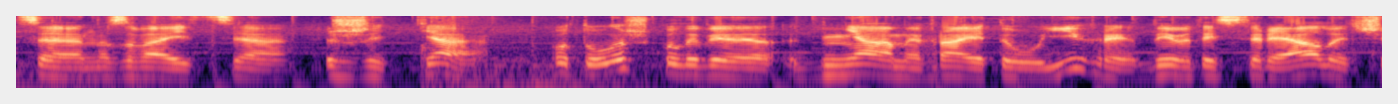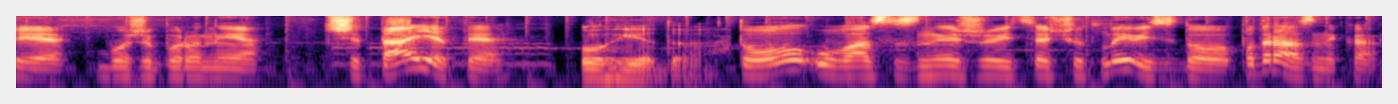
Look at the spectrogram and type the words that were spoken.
Це називається життя. Отож, коли ви днями граєте у ігри, дивитесь серіали чи, боже борони, читаєте, Огида. то у вас знижується чутливість до подразника.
